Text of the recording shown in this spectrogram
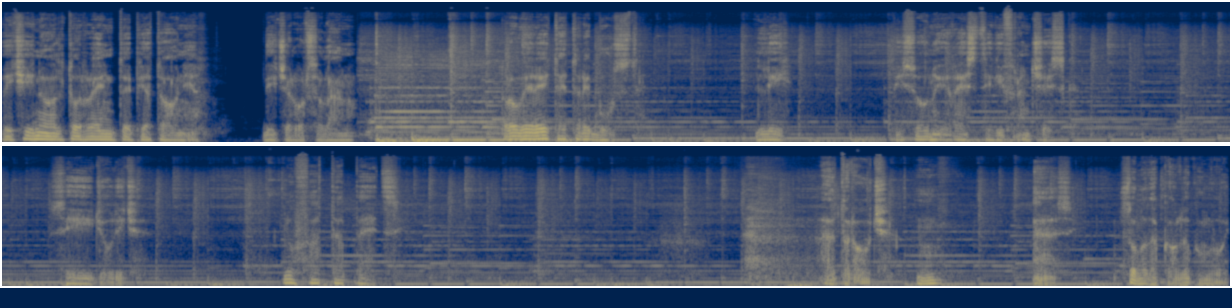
Vicino al torrente Piatonia, dice l'orsolano, troverete tre buste. Lì vi sono i resti di Francesca. Sì, giudice, l'ho fatta a pezzi. Atroce. Hm? Eh sì, sono d'accordo con voi.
